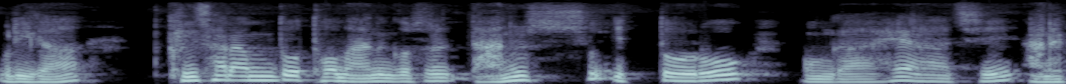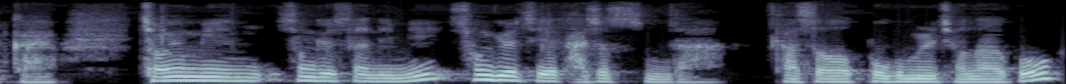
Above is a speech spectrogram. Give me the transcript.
우리가 그 사람도 더 많은 것을 나눌 수 있도록 뭔가 해야 하지 않을까요? 정영민 선교사님이 선교지에 가셨습니다. 가서 복음을 전하고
